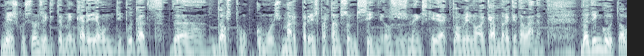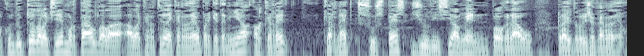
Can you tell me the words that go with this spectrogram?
Més qüestions, aquí també encara hi ha un diputat de, dels comuns, Marc Parés, per tant són cinc els usonencs que hi ha actualment a la cambra catalana. Detingut el conductor de l'accident mortal de la, a la carretera de Cardedeu perquè tenia el carret carnet suspès judicialment. Pol Grau, Ràdio Televisió Cardedeu.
